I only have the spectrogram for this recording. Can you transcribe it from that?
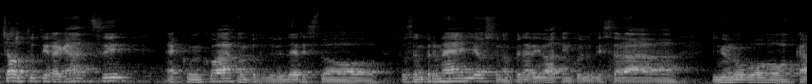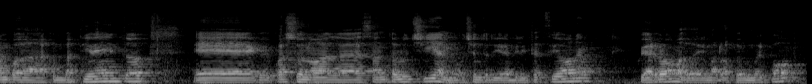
Ciao a tutti ragazzi, eccomi qua, come potete vedere sto, sto, sempre meglio, sono appena arrivato in quello che sarà il mio nuovo campo da combattimento. E qua sono al Santa Lucia, il nuovo centro di riabilitazione, qui a Roma, dove rimarrò per un bel po'.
